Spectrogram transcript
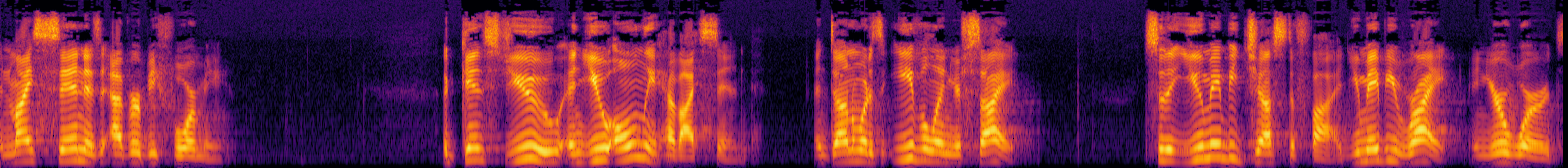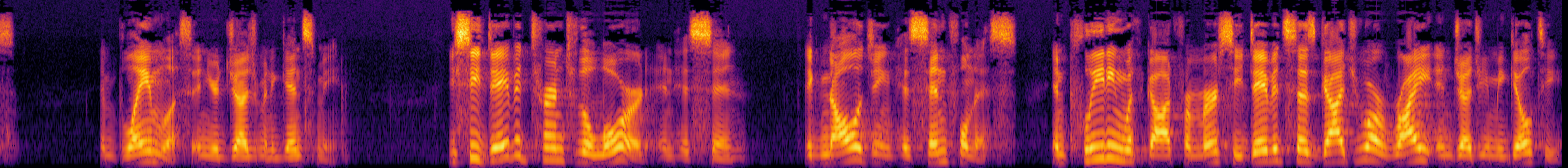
and my sin is ever before me. Against you and you only have I sinned, and done what is evil in your sight, so that you may be justified, you may be right in your words, and blameless in your judgment against me. You see, David turned to the Lord in his sin, acknowledging his sinfulness and pleading with God for mercy. David says, God, you are right in judging me guilty.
